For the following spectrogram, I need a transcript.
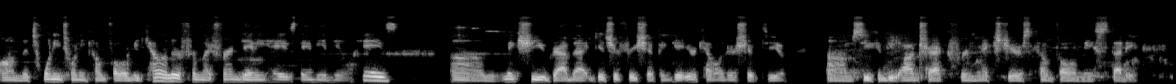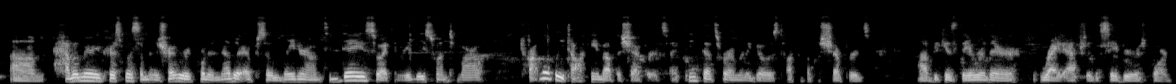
on the 2020 Come Follow Me calendar from my friend Danny Hayes, Danny and Neil Hayes. Um, make sure you grab that, get your free shipping, get your calendar shipped to you um, so you can be on track for next year's Come Follow Me study. Um, have a Merry Christmas. I'm going to try to record another episode later on today so I can release one tomorrow probably talking about the shepherds. I think that's where I'm going to go is talk about the shepherds uh, because they were there right after the Savior was born,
